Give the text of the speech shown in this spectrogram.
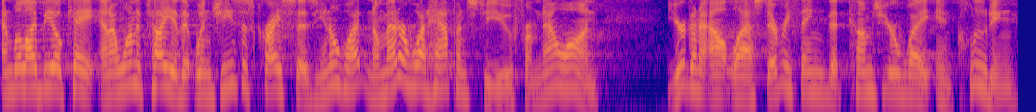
And will I be okay? And I want to tell you that when Jesus Christ says, you know what, no matter what happens to you from now on, you're going to outlast everything that comes your way, including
